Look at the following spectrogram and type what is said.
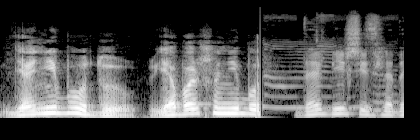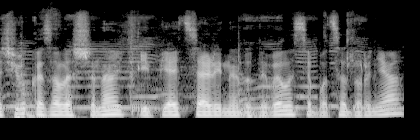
Я не буду. Я больше не буду. Де більшість глядачів казали, що навіть і 5 серій не додивилися, бо це дурня.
